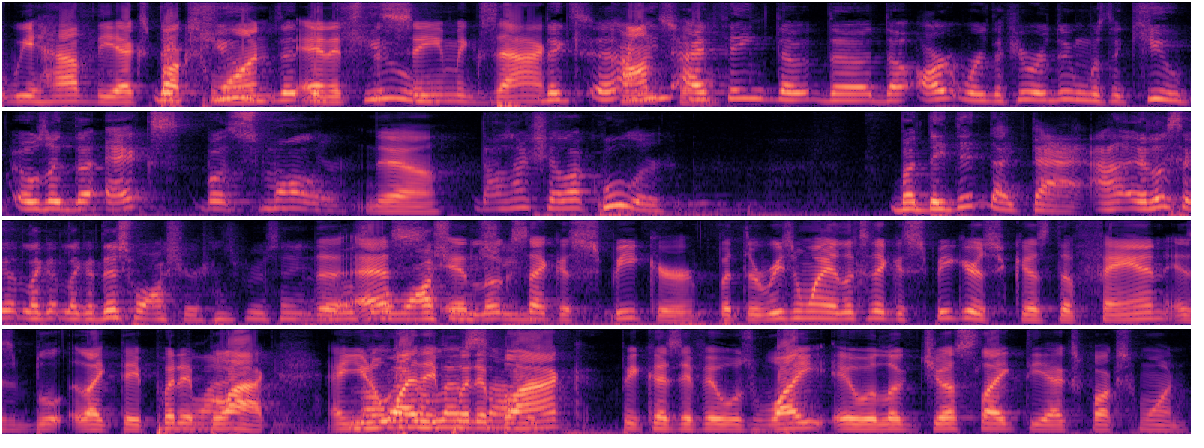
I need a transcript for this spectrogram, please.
we have the Xbox cube, One, the- the and it's the same exact The- uh, I, mean, console. I think the, the, the artwork that people were doing was the cube. It was like the X, but smaller. yeah, That was actually a lot cooler. But they did like that. Uh, It looks like a, like a, like a dishwasher. As we were saying, the looks like a S washing it looks like a speaker, but the reason why it looks like a speaker is because the fan is bl- like they put it Black. black, and you No, know why they put it black? Because if it was white, it would look just like the Xbox One.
